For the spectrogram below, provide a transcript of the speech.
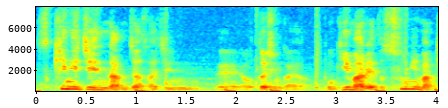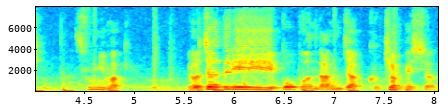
스키니진 남자 사진 네, 어떠신가요? 보기만 해도 숨이 막힙니다. 숨이 막혀요. 여자들이 뽑은 남자 극혐 패션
